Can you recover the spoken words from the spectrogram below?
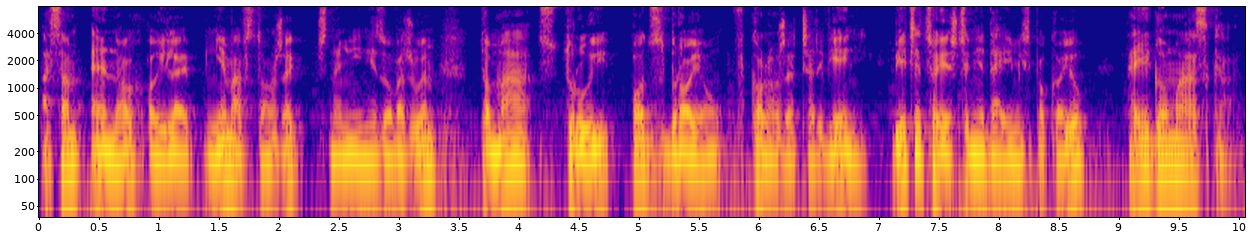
a sam Enoch, o ile nie ma wstążek, przynajmniej nie zauważyłem, to ma strój pod zbroją w kolorze czerwieni. Wiecie, co jeszcze nie daje mi spokoju? Ta jego maska.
